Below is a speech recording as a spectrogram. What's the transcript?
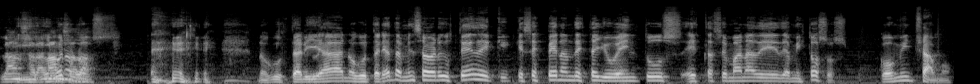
Lánzala, lánzala. nos, gustaría, nos gustaría también saber de ustedes qué, se esperan de esta Juventus esta semana de, de amistosos. Cominchamos.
